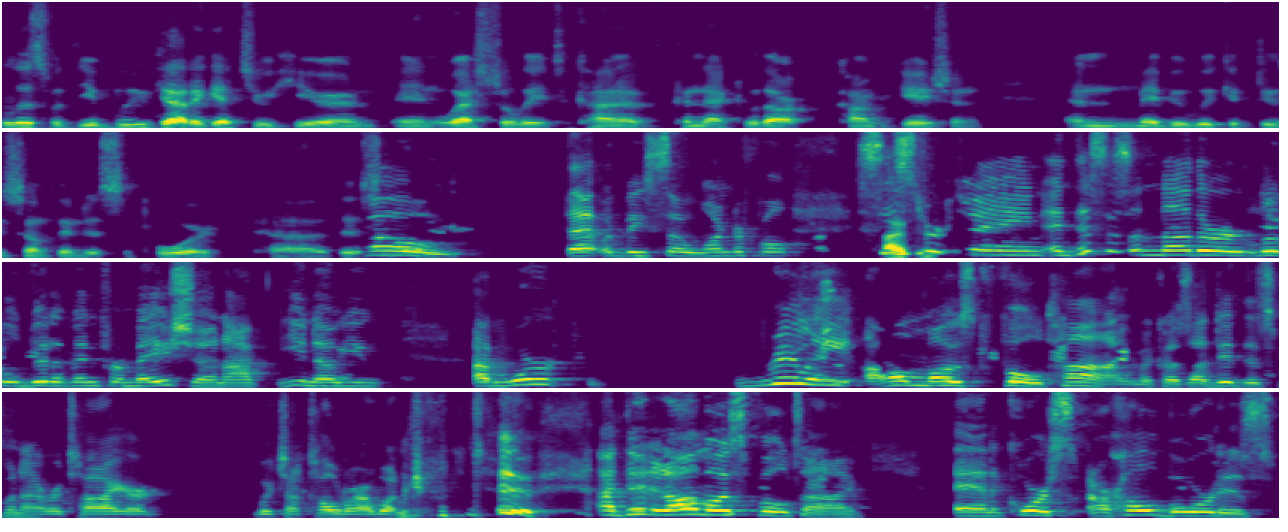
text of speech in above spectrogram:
Elizabeth, you, we've got to get you here in, in Westerly to kind of connect with our congregation, and maybe we could do something to support uh, this. Oh, that would be so wonderful, Sister I, Jane. And this is another little bit of information. I, you know, you, I'd worked really almost full time because I did this when I retired, which I told her I wasn't going to do. I did it almost full time. And of course, our whole board is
